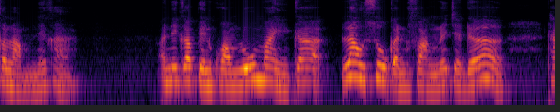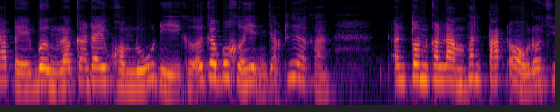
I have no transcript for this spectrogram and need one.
กระหล่ำเนี่ยค่ะ อันนี้ก็เป็นความรู้ใหม่ก็เล่าสู่กันฟังนะจ๊ะเด้อถ้าไปเบิ่งแล้วก็ได้ความรู้ดีคือเอ้ยก็บ่เคยเห็นจักเทื่อค่ะ อันต้นกระลำพันตัดออกแล้วสิ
